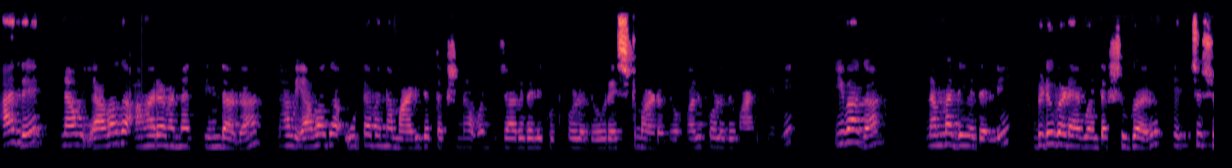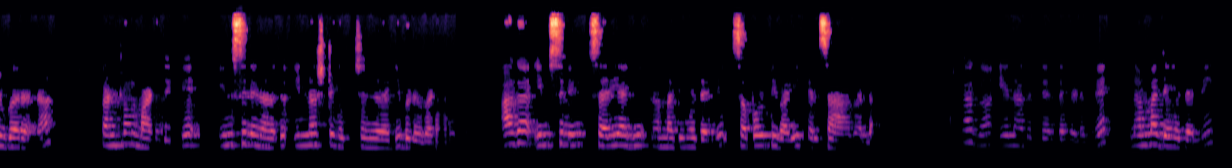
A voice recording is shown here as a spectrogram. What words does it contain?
ಆದ್ರೆ ನಾವು ಯಾವಾಗ ಆಹಾರವನ್ನ ತಿಂದಾಗ, ನಾವು ಯಾವಾಗ ಊಟವನ್ನ ಮಾಡಿದ ತಕ್ಷಣ ಒಂದು ಜಾಗದಲ್ಲಿ ಕುತ್ಕೊಳ್ಳೋದು ರೆಸ್ಟ್ ಮಾಡೋದು, ಮಲ್ಕೊಳ್ಳೋದು ಮಾಡ್ತೀವಿ, ಇವಾಗ ನಮ್ಮ ದೇಹದಲ್ಲಿ ಬಿಡುಗಡೆ ಆಗುವಂತ ಶುಗರ್ ಹೆಚ್ಚು ಶುಗರ್ ಅನ್ನ ಕಂಟ್ರೋಲ್ ಮಾಡೋದಕ್ಕೆ ಇನ್ಸುಲಿನ್ ಅನ್ನೋದು ಇನ್ನಷ್ಟು ಹೆಚ್ಚಿನದಾಗಿ ಬಿಡುಗಡೆ ಆಗುತ್ತೆ. ಆಗ ಇನ್ಸುಲಿನ್ ಸರಿಯಾಗಿ ನಮ್ಮ ದೇಹದಲ್ಲಿ ಸಪೋರ್ಟಿವ್ ಆಗಿ ಕೆಲಸ ಆಗಲ್ಲ. ಆಗ ಏನಾಗುತ್ತೆ ಅಂತ ಹೇಳಿದ್ರೆ ನಮ್ಮ ದೇಹದಲ್ಲಿ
